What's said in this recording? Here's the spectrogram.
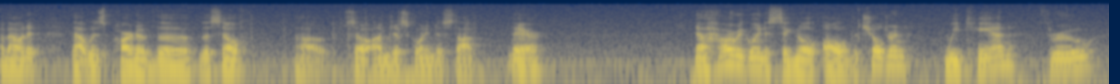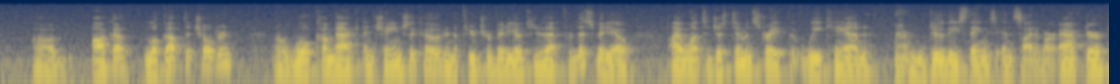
about it. That was part of the, the self. Uh, so I'm just going to stop there. Now, how are we going to signal all of the children? We can, through uh, Akka, look up the children. Uh, we'll come back and change the code in a future video to do that. For this video, I want to just demonstrate that we can do these things inside of our actor.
